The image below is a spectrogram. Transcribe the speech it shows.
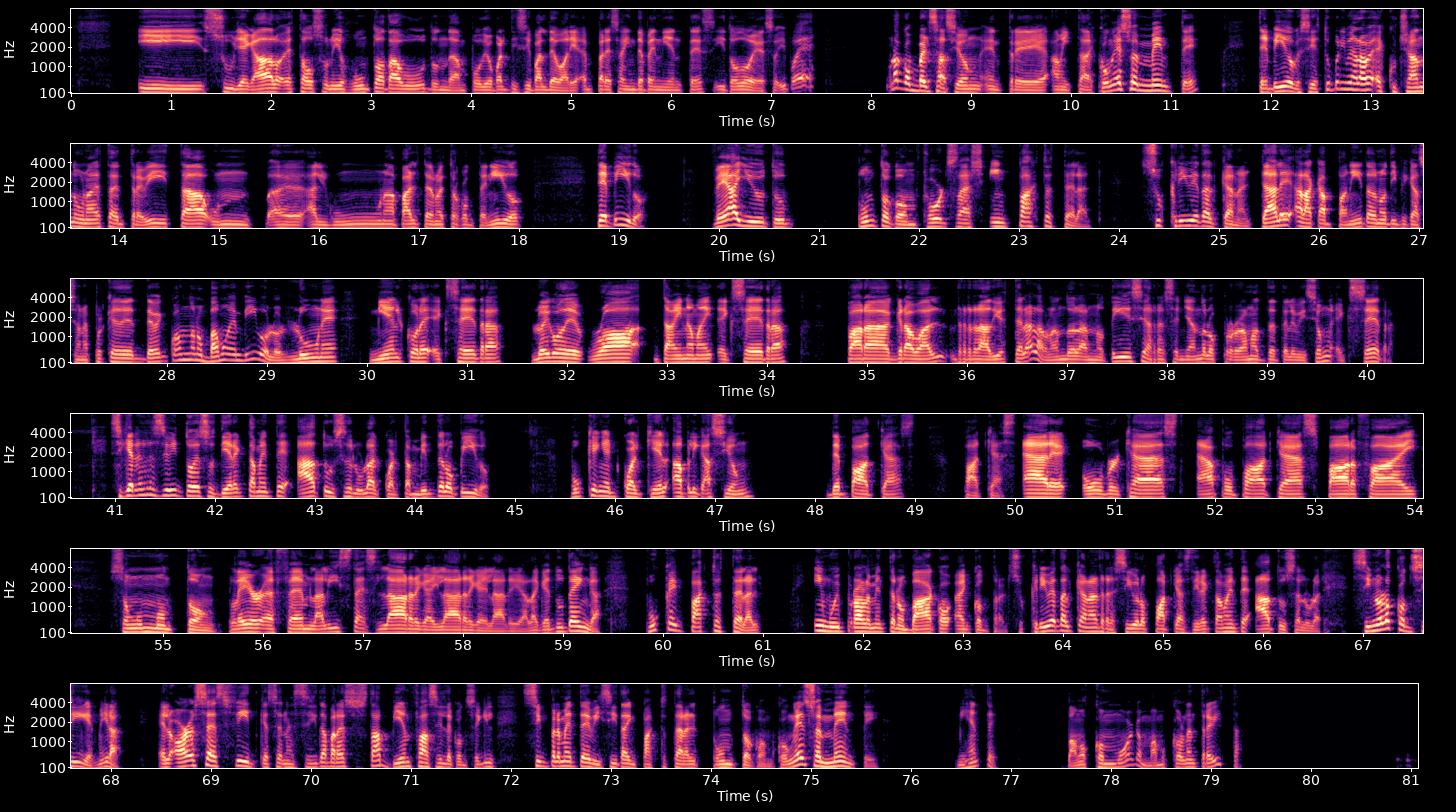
Y su llegada a los Estados Unidos junto a Tabú, donde han podido participar de varias empresas independientes y todo eso. Y pues una conversación entre amistades. Con eso en mente, te pido que si es tu primera vez escuchando una de estas entrevistas, un, eh, alguna parte de nuestro contenido, te pido, ve a youtube.com forward slash impacto estelar. Suscríbete al canal, dale a la campanita de notificaciones porque de, de vez en cuando nos vamos en vivo, los lunes, miércoles, etcétera. Luego de Raw, Dynamite, etcétera para grabar Radio Estelar, hablando de las noticias, reseñando los programas de televisión, etc. Si quieres recibir todo eso directamente a tu celular, cual también te lo pido, busquen en cualquier aplicación de podcast, Podcast Addict, Overcast, Apple Podcast, Spotify, son un montón. Player FM, la lista es larga y larga y larga. La que tú tengas, busca Impacto Estelar y muy probablemente nos va a, encontrar. Suscríbete al canal, recibe los podcasts directamente a tu celular. Si no los consigues, mira, el RSS feed que se necesita para eso está bien fácil de conseguir. Simplemente visita impactoestelar.com. Con eso en mente, mi gente, vamos con Morgan, vamos con la entrevista.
